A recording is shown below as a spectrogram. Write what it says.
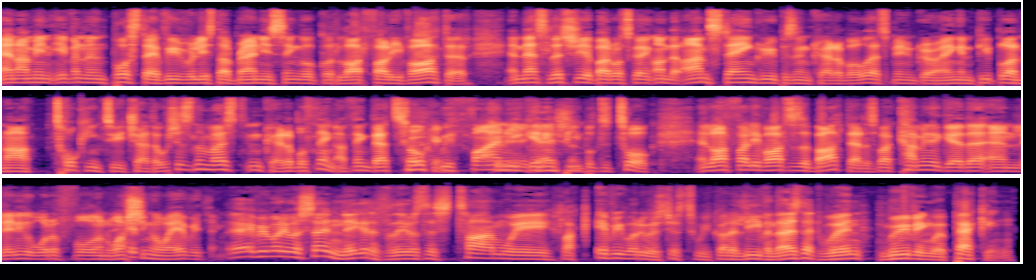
And I mean even in Postduif we released our brand new single called Laat val die water. And that's literally about what's going on. That I'm staying group is incredible. That's been growing and people are now talking to each other which is the most incredible thing. I think that's talking. we're finally getting people to talk. And Laat val die water is about that. It's about coming together and letting the water fall and washing it, away everything. everybody was so negative. There was this time where like everybody was just we've got to leave, and those that weren't moving were packing,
